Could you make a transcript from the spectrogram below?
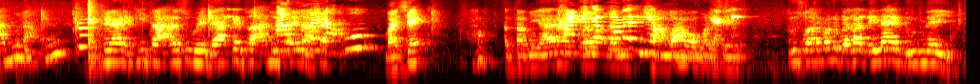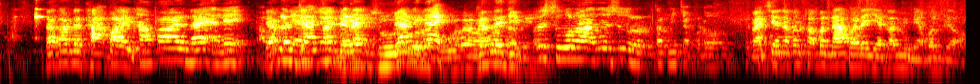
આદુ નાખું. ફેડકી તાર શું હે જાકે તો આદુ નાખું. નાખું. તમે યાર થાપાવો પડશે તું સ્વર્ગમાં પેલા લઈ આય દૂધ નહીં. તાકે આપણે ના આપણે ચા ચા. સોરા આજે સુરો તમે ચકડો. પણ ખબર ના પડે યાર તમે મહેમાન ગયો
